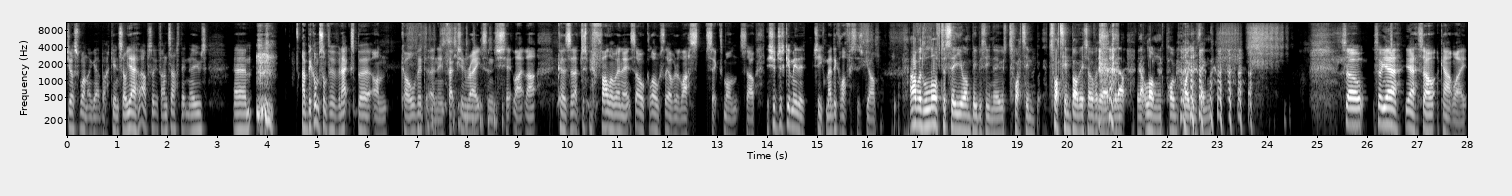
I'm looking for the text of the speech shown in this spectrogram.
just want to get back in. So yeah, absolutely fantastic news. Um, I've become something of an expert on COVID and infection rates and shit like that because I've just been following it so closely over the last six months. So they should just give me the chief medical officer's job. I would love to see you on BBC News twatting twatting Boris over there with that with that long po- pointing thing. So so yeah yeah so I can't wait.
